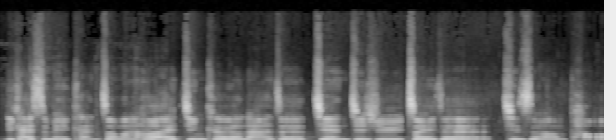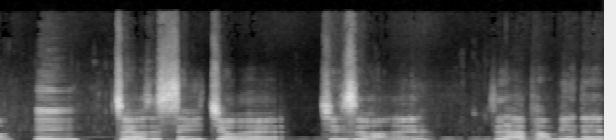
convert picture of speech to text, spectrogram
一开始没砍中啊，后来荆轲又拿着剑继续追着秦始皇跑，嗯，最后是谁救了秦始皇呢？是他旁边的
